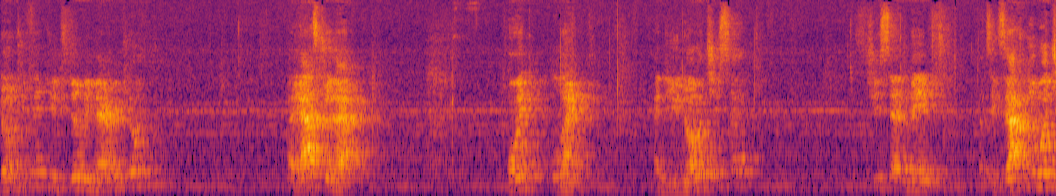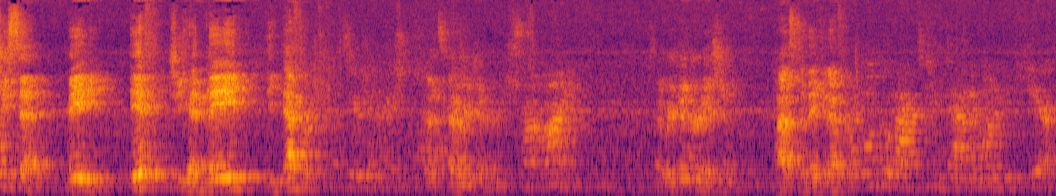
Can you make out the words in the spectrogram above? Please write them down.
don't you think you'd still be married to him? I asked her that. Point blank. And do you know what she said? She said maybe. That's exactly what she said. Maybe. If she had made the effort. That's your generation, That's every generation. It's not mine. Every generation has to make an effort. I won't go back to him, Dad. I want to be here.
